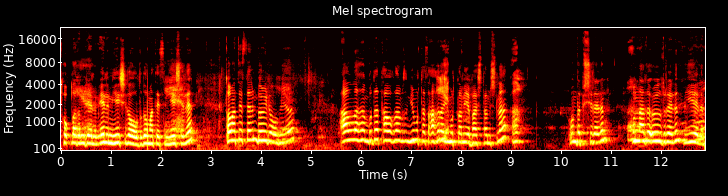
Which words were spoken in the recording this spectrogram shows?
topladım geldim. Elim yeşil oldu domatesin yeşili. Domateslerim böyle oluyor. Allah'ım bu da tavuklarımızın yumurtası ahıra yumurtlamaya başlamışlar. Onu da pişirelim. Bunları da öldürelim, yiyelim.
